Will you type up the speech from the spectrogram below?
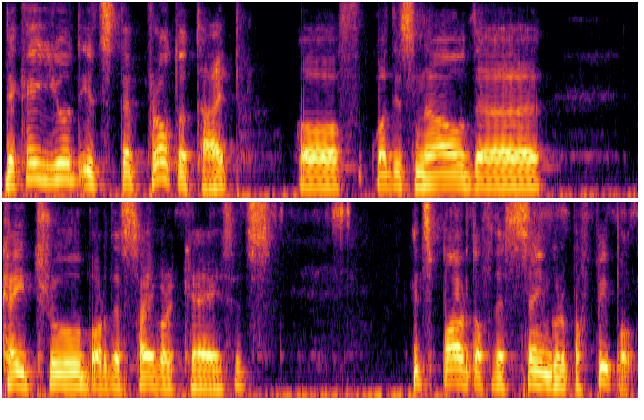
The K-Dude is the prototype of what is now the K-Troop or the Cyber Case. It's, it's part of the same group of people.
